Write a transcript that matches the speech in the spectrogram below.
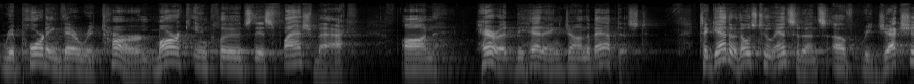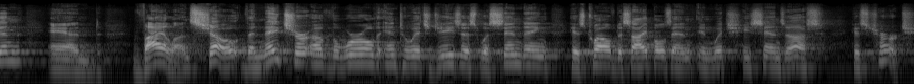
reporting their return, Mark includes this flashback on Herod beheading John the Baptist. Together, those two incidents of rejection and violence show the nature of the world into which Jesus was sending his 12 disciples and in which he sends us, his church.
